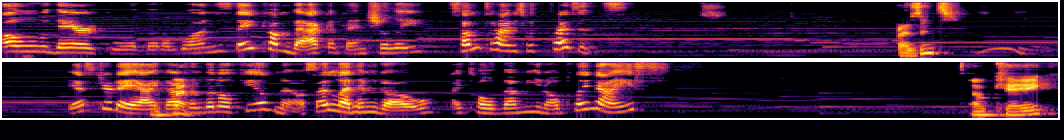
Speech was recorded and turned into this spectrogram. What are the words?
Oh, they're good little ones. They come back eventually, sometimes with presents. Presents? Hmm. Yesterday, I got a little field mouse. I let him go. I told them, you know, play nice. Okay.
